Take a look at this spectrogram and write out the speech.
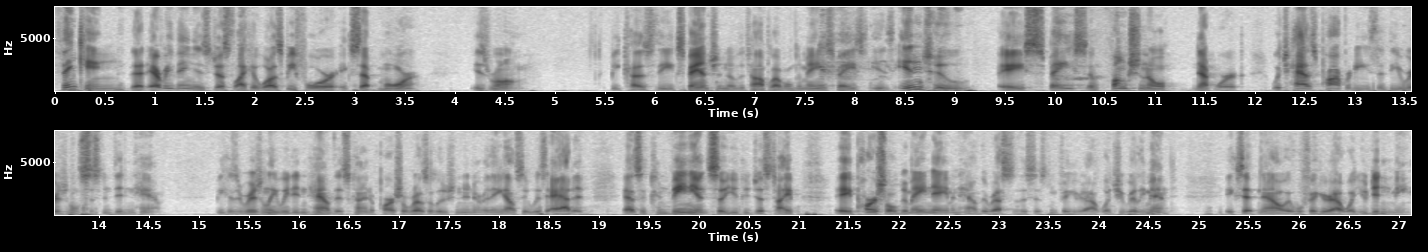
thinking that everything is just like it was before except more is wrong because the expansion of the top level domain space is into a space of functional network which has properties that the original system didn't have. Because originally we didn't have this kind of partial resolution and everything else. It was added as a convenience so you could just type a partial domain name and have the rest of the system figure out what you really meant. Except now it will figure out what you didn't mean.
